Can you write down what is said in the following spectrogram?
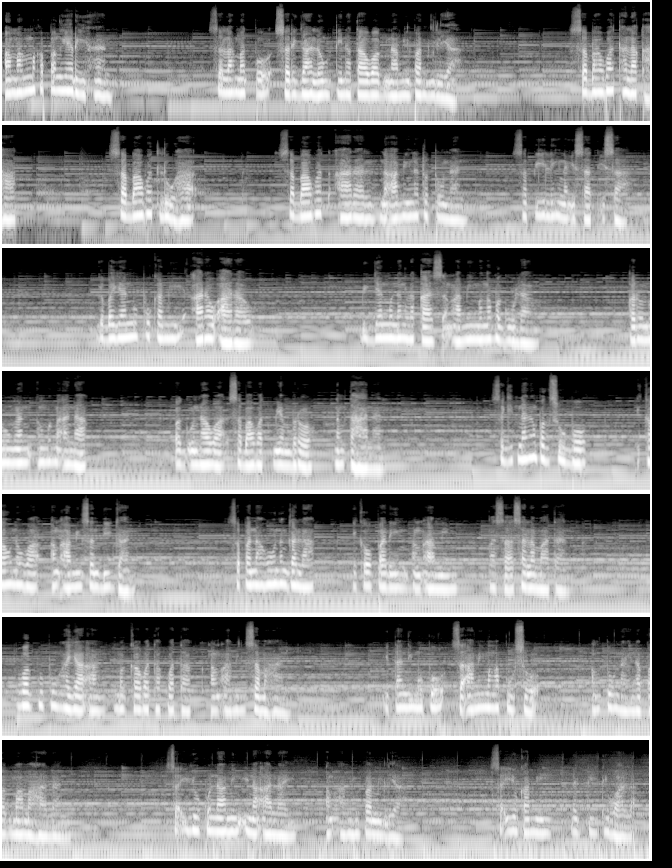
Amang makapangyarihan, salamat po sa regalong tinatawag naming pamilya. Sa bawat halakhak, sa bawat luha, sa bawat aral na aming natutunan sa piling ng isa't isa. Gabayan mo po kami araw-araw. Bigyan mo ng lakas ang aming mga magulang karunungan ang mga anak, pag-unawa sa bawat miyembro ng tahanan. Sa gitna ng pagsubok, ikaw nawa ang aming sandigan. Sa panahon ng galak, ikaw pa rin ang aming pasasalamatan. Huwag mo pong hayaang magkawatak-watak ang aming samahan. Itanim mo po sa aming mga puso ang tunay na pagmamahalan. Sa iyo po naming inaalay ang aming pamilya. Sa iyo kami nagtitiwala.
